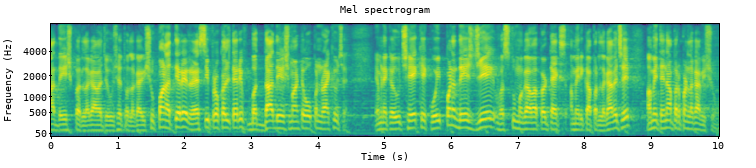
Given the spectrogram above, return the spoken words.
આ દેશ પર લગાવવા જેવું છે તો લગાવીશું. પણ અત્યારે રેસિપ્રોકલ ટેરિફ બધા દેશ માટે ઓપન રાખ્યું છે. એમણે કહ્યું છે કે કોઈ પણ દેશ જે વસ્તુ મગાવવા પર ટેક્સ અમેરિકા પર લગાવે છે, અમે તેના પર પણ લગાવીશું.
